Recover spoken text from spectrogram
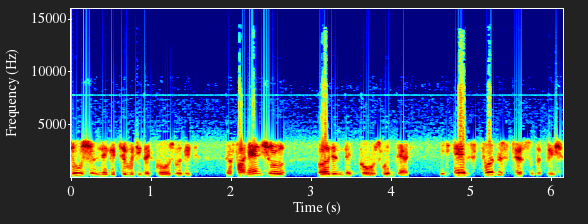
social negativity that goes with it, the financial burden that goes with that, it adds further stress to the patient.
